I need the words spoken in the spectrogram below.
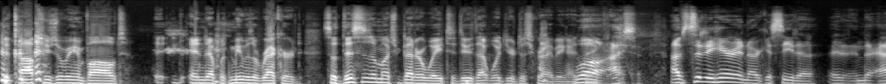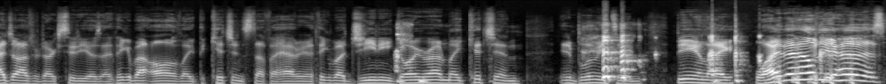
The cops usually were involved. Eh, ended up with me with a record. So this is a much better way to do that. What you're describing, I well, think. I, I'm sitting here in our casita in the Agile After Dark studios. I think about all of like the kitchen stuff I have, and I think about Jeannie going around my kitchen in Bloomington being like, why the hell do you have this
